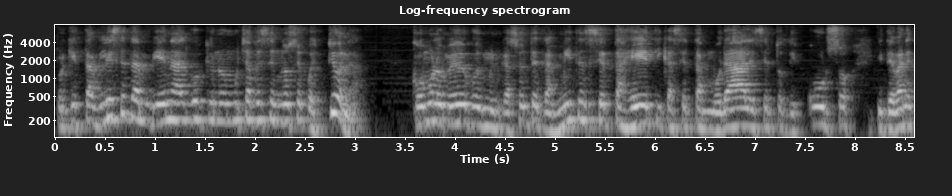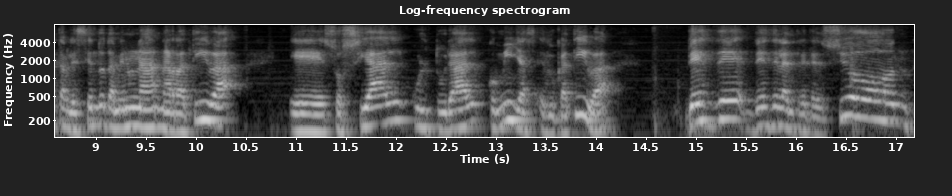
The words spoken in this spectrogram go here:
porque establece también algo que uno muchas veces no se cuestiona, cómo los medios de comunicación te transmiten ciertas éticas, ciertas morales, ciertos discursos, y te van estableciendo también una narrativa eh, social, cultural, comillas, educativa, desde, desde la entretención,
